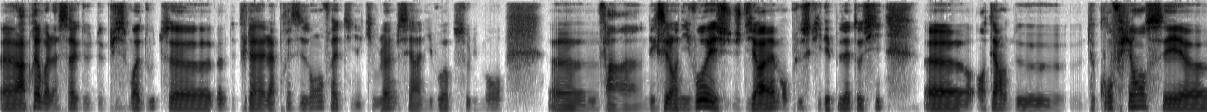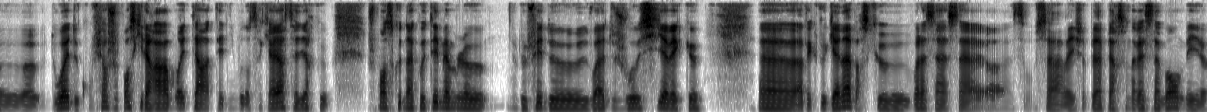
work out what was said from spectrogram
Euh, après voilà c'est vrai que depuis ce mois d'août euh, même depuis la, la pré-saison en fait Iñaki Williams c'est un niveau absolument enfin un excellent niveau et je, dirais même en plus qu'il est peut-être aussi en termes de, confiance et ouais, de confiance je pense qu'il a rarement été à un tel niveau dans sa carrière. C'est à dire que je pense que d'un côté même le fait de voilà de jouer aussi avec avec le Ghana parce que voilà ça ça ça, a échappé à personne récemment mais euh,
